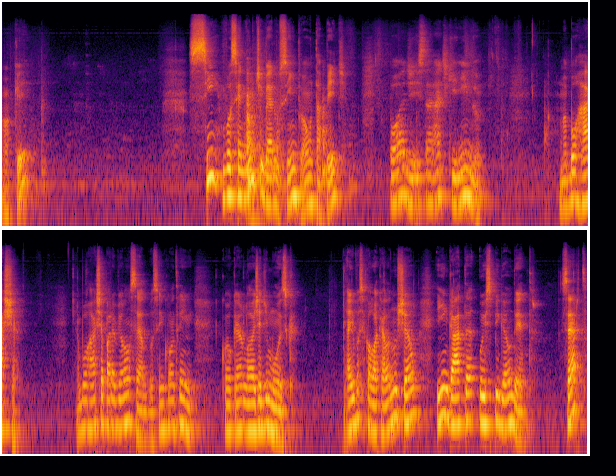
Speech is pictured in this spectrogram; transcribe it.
ok? Se você não tiver um cinto ou um tapete, pode estar adquirindo uma borracha. A borracha para violoncelo, você encontra em qualquer loja de música. Aí você coloca ela no chão e engata o espigão dentro, certo?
